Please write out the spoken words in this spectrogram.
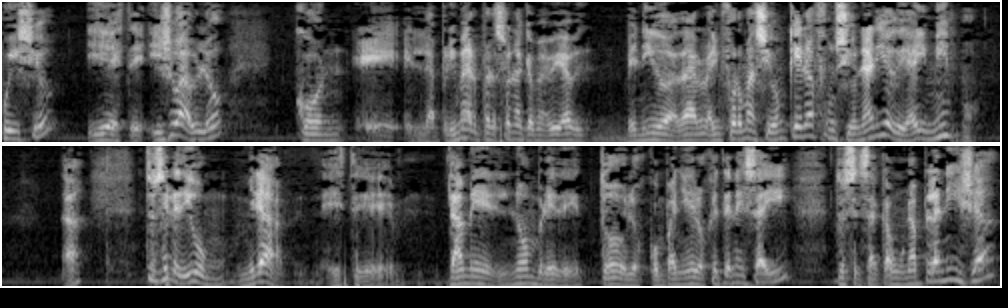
juicio y este y yo hablo con eh, la primera persona que me había venido a dar la información, que era funcionario de ahí mismo. ¿ah? Entonces le digo, mira, este, dame el nombre de todos los compañeros que tenés ahí, entonces saca una planilla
